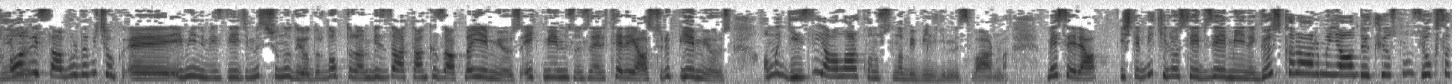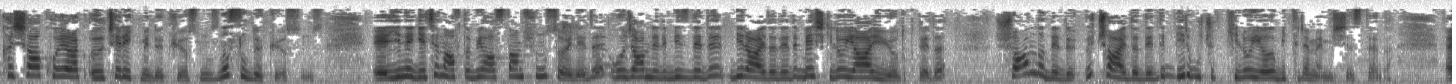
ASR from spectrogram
Değil mi? mesela burada birçok e, eminim izleyicimiz şunu diyordur. Doktor hanım biz zaten kızartma yemiyoruz. Ekmeğimizin üzerine tereyağı sürüp yemiyoruz. Ama gizli yağlar konusunda bir bilgimiz var mı? Mesela işte bir kilo sebze yemeğine göz kararı mı yağ döküyorsunuz yoksa kaşığa koyarak ölçerek mi döküyorsunuz? Nasıl döküyorsunuz? Ee, yine geçen hafta bir hastam şunu söyledi. Hocam dedi biz dedi bir ayda dedi 5 kilo yağ yiyorduk dedi. Şu anda dedi 3 ayda dedi 1,5 kilo yağı bitirememişiz dedi. Ee,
